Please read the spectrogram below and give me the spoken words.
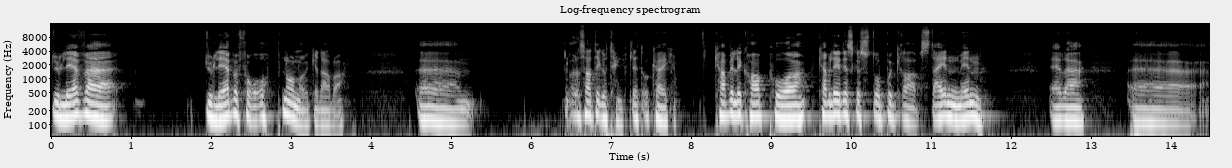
du, lever, du, lever, for å oppnå noe der, da. Uh, og Da satt jeg og tenkte litt OK, hva vil jeg ha på Hva vil jeg det skal stå på gravsteinen min? Er det uh,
